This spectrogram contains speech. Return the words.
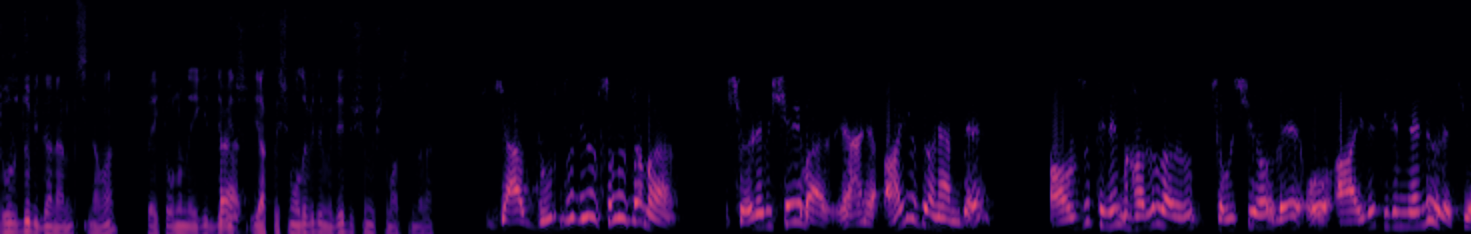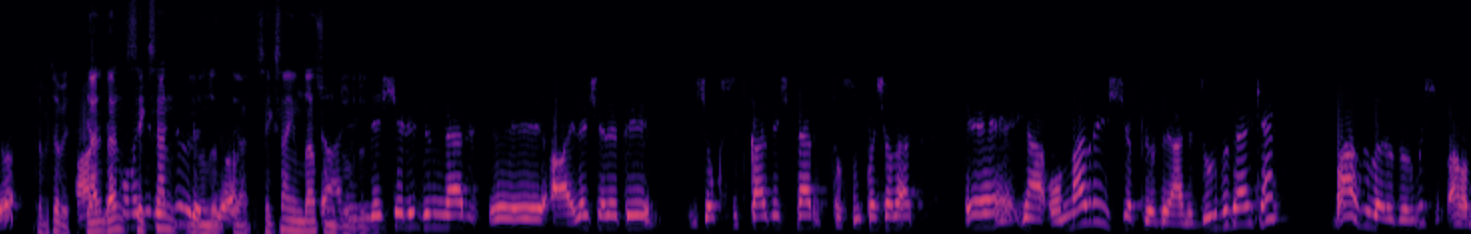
durdu bir dönem sinema. Belki onunla ilgili de evet. bir yaklaşım olabilir mi diye düşünmüştüm aslında ben. Ya durdu diyorsunuz ama şöyle bir şey var. Yani aynı dönemde Arzu Film harıl harıl çalışıyor ve o aile filmlerini üretiyor. Tabii tabii. Aile yani ben 80 yılında yani 80 yılından sonra yani durdu. Neşeli Günler, e, Aile Şerefi, çok Süt Kardeşler, Tosun Paşalar. E, ya onlar da iş yapıyordu yani durdu derken bazıları durmuş ama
